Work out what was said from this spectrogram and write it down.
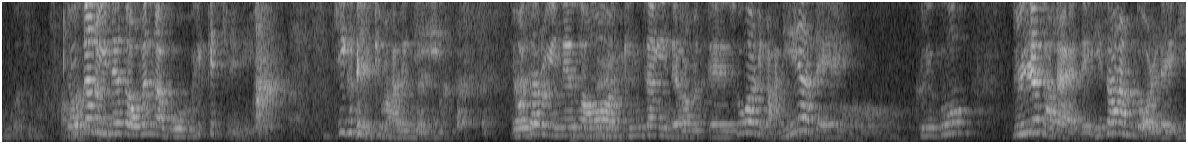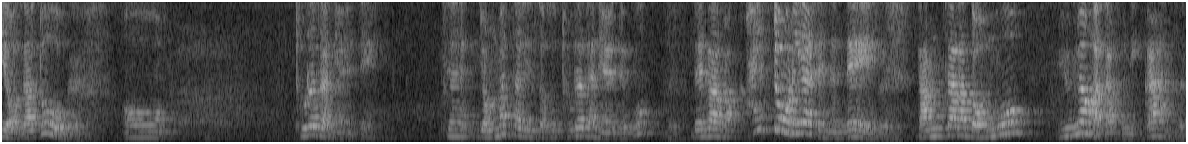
뭔가 좀 여자로 인해서 맨날 뭐 했겠지. 끼가 이렇게 많으니 여자로 인해서 네. 굉장히 내가 볼 때 소갈이 많이 해야 돼. 어. 그리고 눌려 살아야 돼. 이 사람도 원래 이 여자도 네. 어 돌아다녀야 돼. 그냥 역마살이 있어서 돌아다녀야 되고 네. 내가 막 활동을 해야 되는데 네. 남자가 너무 유명하다 보니까 네.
